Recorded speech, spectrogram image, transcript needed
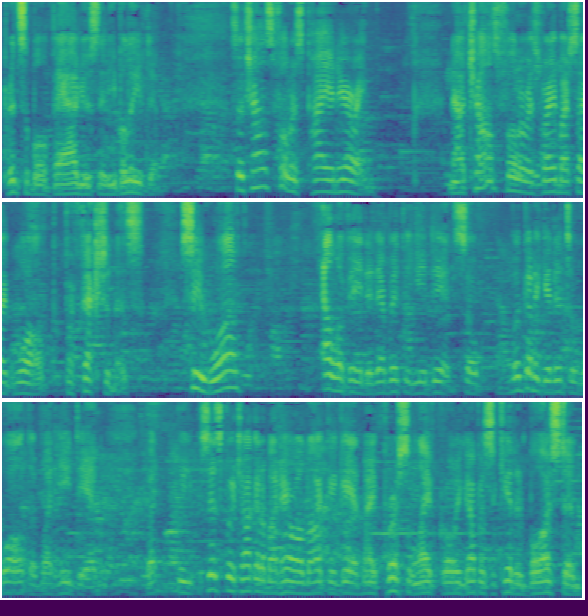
principle values that he believed in. So Charles Fuller is pioneering. Now, Charles Fuller is very much like Walt, perfectionist. See, Walt elevated everything he did. So we're going to get into Walt and what he did. But we, since we're talking about Harold Ockenga and my personal life growing up as a kid in Boston,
